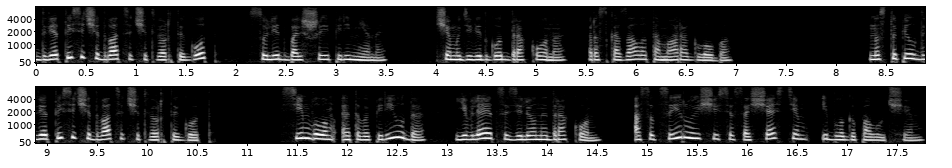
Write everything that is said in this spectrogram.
2024 год сулит большие перемены. Чем удивит год дракона, рассказала Тамара Глоба. Наступил 2024 год. Символом этого периода является зеленый дракон, ассоциирующийся со счастьем и благополучием.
